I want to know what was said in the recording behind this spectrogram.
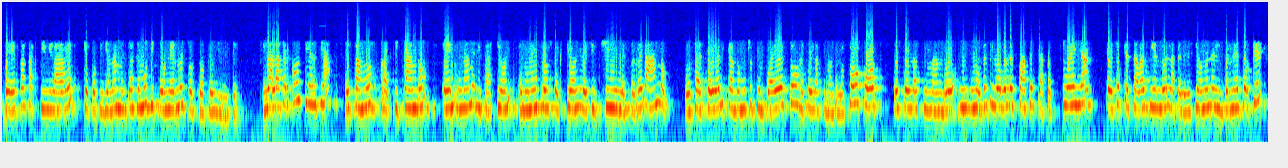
de estas actividades que cotidianamente hacemos y poner nuestros propios límites. Y al hacer conciencia, estamos practicando en una meditación, en una introspección y decir, sí, le estoy regando. O sea, estoy dedicando mucho tiempo a esto, me estoy lastimando los ojos, estoy lastimando, no sé si luego les pase que hasta sueñan eso que estabas viendo en la televisión o en el internet. ¿Por qué?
